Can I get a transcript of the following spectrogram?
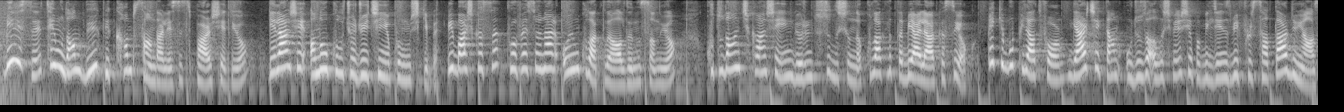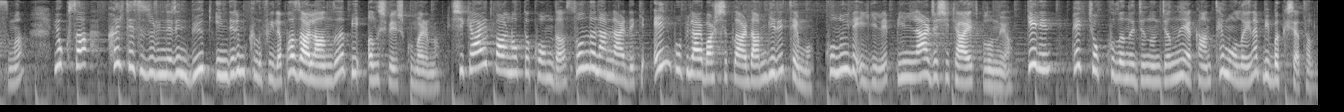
Birisi Temu'dan büyük bir kamp sandalyesi sipariş ediyor. Gelen şey anaokulu çocuğu için yapılmış gibi. Bir başkası profesyonel oyun kulaklığı aldığını sanıyor. Kutudan çıkan şeyin görüntüsü dışında kulaklıkla bir alakası yok. Peki bu platform gerçekten ucuza alışveriş yapabileceğiniz bir fırsatlar dünyası mı? Yoksa kalitesiz ürünlerin büyük indirim kılıfıyla pazarlandığı bir alışveriş kumarı mı? Şikayetvar.com'da son dönemlerdeki en popüler başlıklardan biri Temu. Konuyla ilgili binlerce şikayet bulunuyor. Gelin pek çok kullanıcının canını yakan Temu olayına bir bakış atalım.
